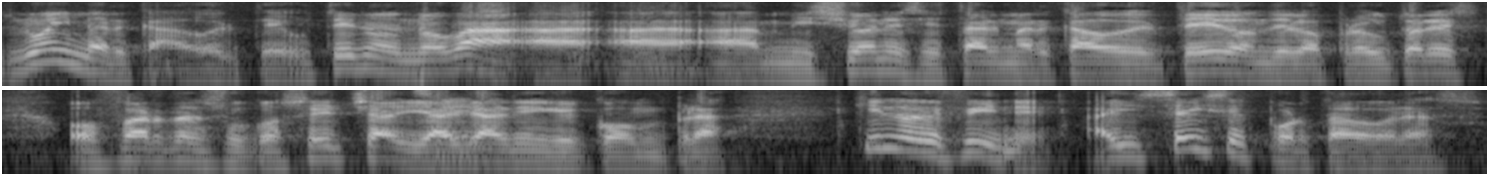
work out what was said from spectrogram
No hay mercado del té. Usted no, no va a, a- a Misiones y está el mercado del té, donde los productores ofertan su cosecha y Sí. hay alguien que compra. ¿Quién lo define? Hay seis exportadoras.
